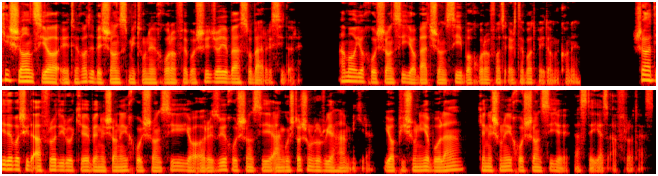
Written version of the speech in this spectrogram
اینکه شانس یا اعتقاد به شانس می‌تونه خرافه باشه جای بحث و بررسی داره. اما آیا خوششانسی یا بدشانسی با خرافات ارتباط پیدا می‌کنه؟ شاید دیده باشید افرادی رو که به نشانه خوششانسی یا آرزوی خوششانسی انگشتاشون رو روی هم می‌گیرن یا پیشونی بلند که نشونه خوششانسی دسته ای از افراد هست.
